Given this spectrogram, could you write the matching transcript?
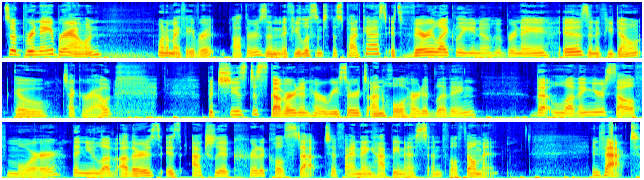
So, Brene Brown, one of my favorite authors. And if you listen to this podcast, it's very likely you know who Brene is. And if you don't, go check her out. But she's discovered in her research on wholehearted living that loving yourself more than you love others is actually a critical step to finding happiness and fulfillment. In fact,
